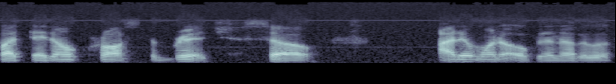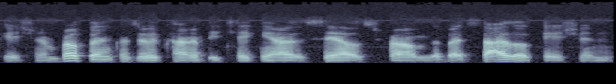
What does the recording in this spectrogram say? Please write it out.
but they don't cross the bridge. So I didn't want to open another location in Brooklyn because it would kind of be taking out of the sales from the Bed-Stuy location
